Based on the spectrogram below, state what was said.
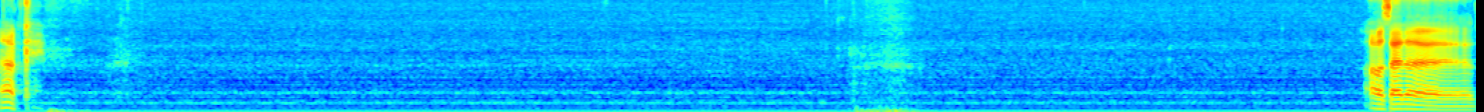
Okay. Oh, is that a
